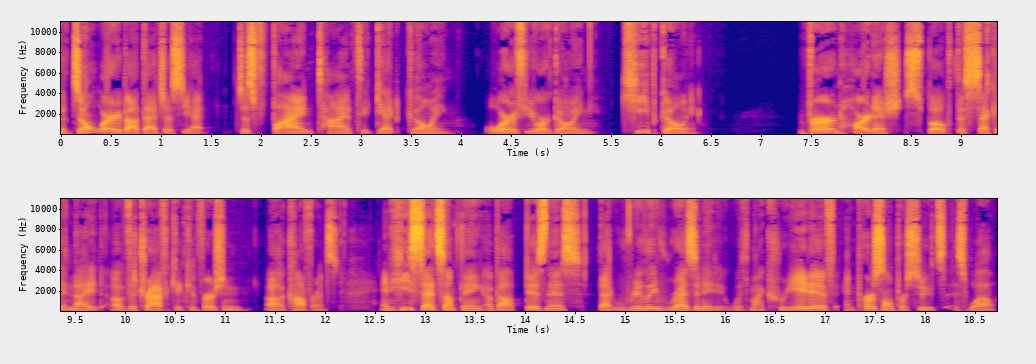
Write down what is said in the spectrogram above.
But don't worry about that just yet. Just find time to get going. Or if you are going, keep going. Verne Harnish spoke the second night of the Traffic and Conversion uh, Conference, and he said something about business that really resonated with my creative and personal pursuits as well.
